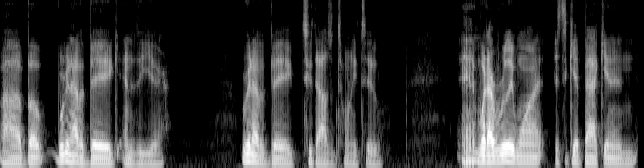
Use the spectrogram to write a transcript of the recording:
Uh, but we're gonna have a big end of the year. We're gonna have a big 2022. And what I really want is to get back in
